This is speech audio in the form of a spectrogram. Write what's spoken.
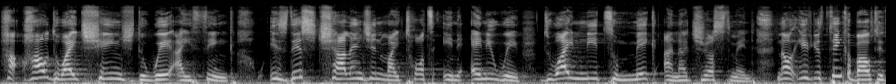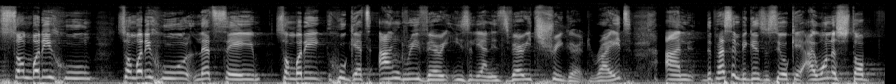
How, how do I change the way I think? Is this challenging my thoughts in any way? Do I need to make an adjustment? Now, if you think about it, somebody who, somebody who, let's say, somebody who gets angry very easily and is very triggered, right? And the person begins to say, okay, I want to stop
